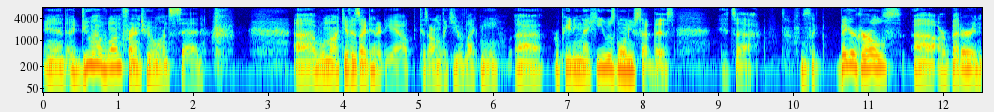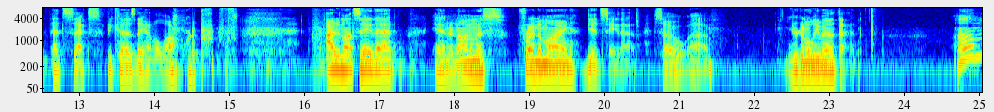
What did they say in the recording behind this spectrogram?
and I do have one friend who once said, uh, I will not give his identity out because I don't think he would like me uh, repeating that he was the one who said this. It's uh, it's like bigger girls uh, are better in, at sex because they have a lot more to prove. I did not say that. An anonymous friend of mine did say that. So uh, you're gonna leave it at that. Um,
